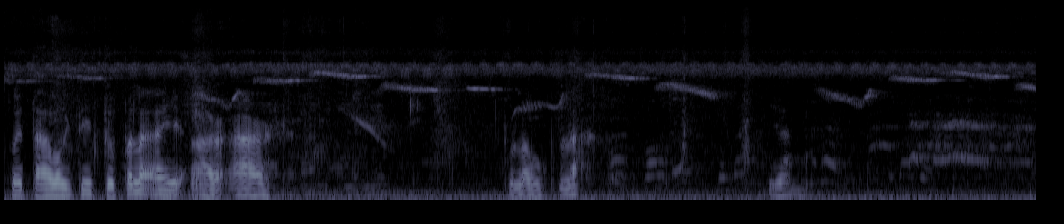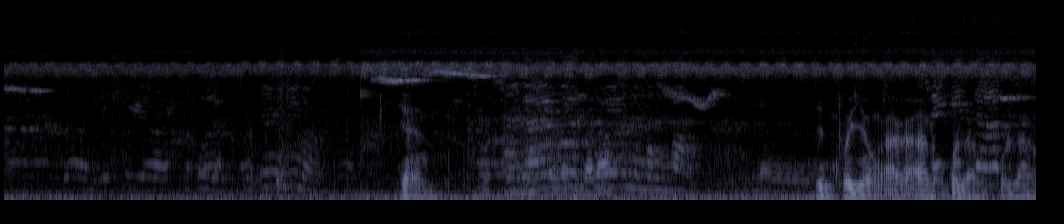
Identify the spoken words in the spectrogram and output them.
Po tawag dito pala ay RR. Pulang pula. Yan. Yan. Yan po yung RR pulang-pulang.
